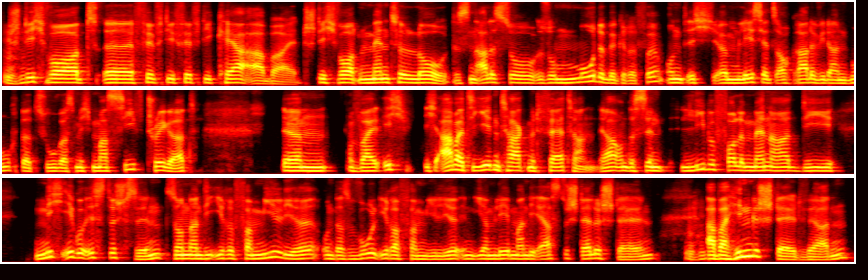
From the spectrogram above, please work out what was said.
Mhm. Stichwort 50-50 äh, Care-Arbeit, Stichwort Mental Load. Das sind alles so, so Modebegriffe. Und ich ähm, lese jetzt auch gerade wieder ein Buch dazu, was mich massiv triggert, ähm, weil ich, ich arbeite jeden Tag mit Vätern. Ja, und das sind liebevolle Männer, die nicht egoistisch sind, sondern die ihre Familie und das Wohl ihrer Familie in ihrem Leben an die erste Stelle stellen, mhm. aber hingestellt werden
